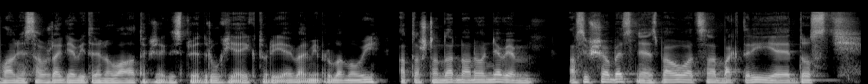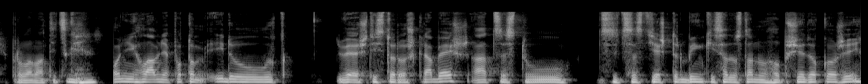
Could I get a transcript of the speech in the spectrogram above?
Hlavne sa už tak kde vytrenovala, takže existuje druh jej, ktorý je veľmi problémový. A tá štandardná, no neviem, asi všeobecne zbavovať sa baktérií je dosť problematické. Mm-hmm. Oni hlavne potom idú, vieš, ty si to rozkrabeš a cez, tú, cez tie štrbinky sa dostanú hlbšie do koži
